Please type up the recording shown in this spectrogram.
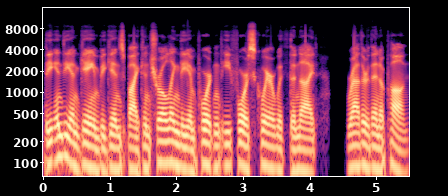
The Indian game begins by controlling the important e4 square with the knight, rather than a pawn.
